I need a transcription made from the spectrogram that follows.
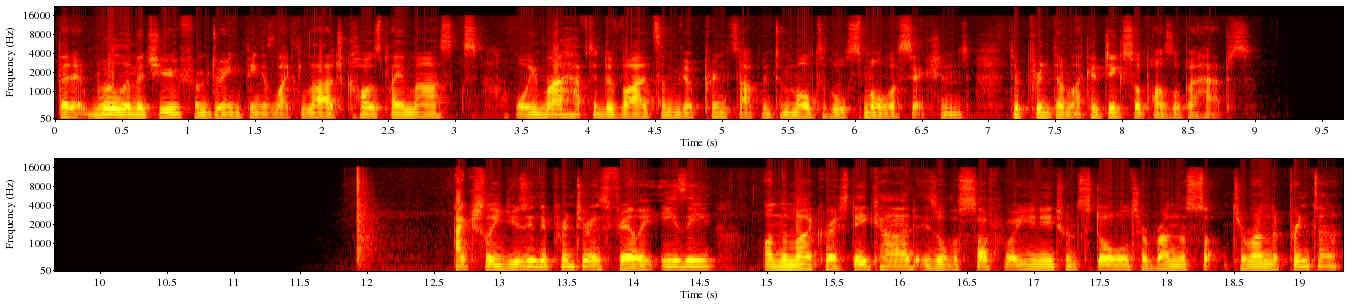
but it will limit you from doing things like large cosplay masks, or you might have to divide some of your prints up into multiple smaller sections to print them like a jigsaw puzzle perhaps. Actually using the printer is fairly easy. On the microSD card is all the software you need to install to run the, so to run the printer.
